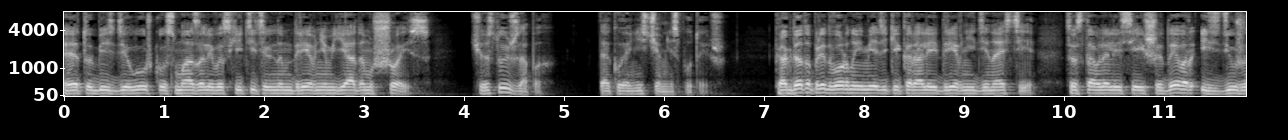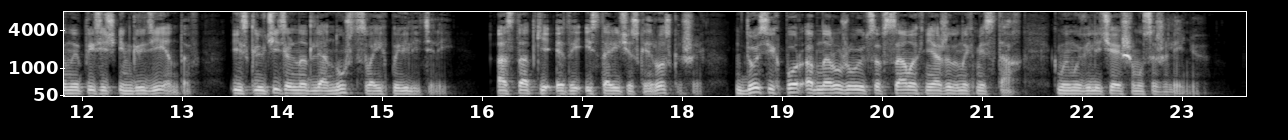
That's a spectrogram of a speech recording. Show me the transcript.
эту безделушку смазали восхитительным древним ядом шойс. Чувствуешь запах? Такое ни с чем не спутаешь. Когда-то придворные медики королей древней династии составляли сей шедевр из дюжины тысяч ингредиентов, исключительно для нужд своих повелителей. Остатки этой исторической роскоши до сих пор обнаруживаются в самых неожиданных местах, к моему величайшему сожалению.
